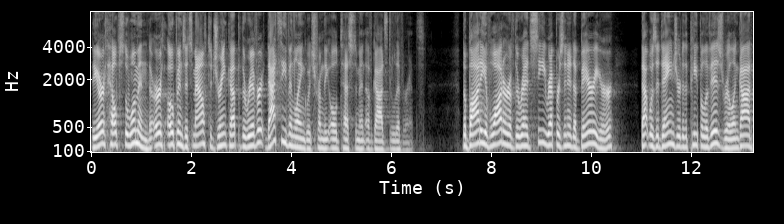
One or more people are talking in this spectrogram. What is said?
the earth helps the woman. The earth opens its mouth to drink up the river. That's even language from the Old Testament of God's deliverance. The body of water of the Red Sea represented a barrier that was a danger to the people of Israel, and God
